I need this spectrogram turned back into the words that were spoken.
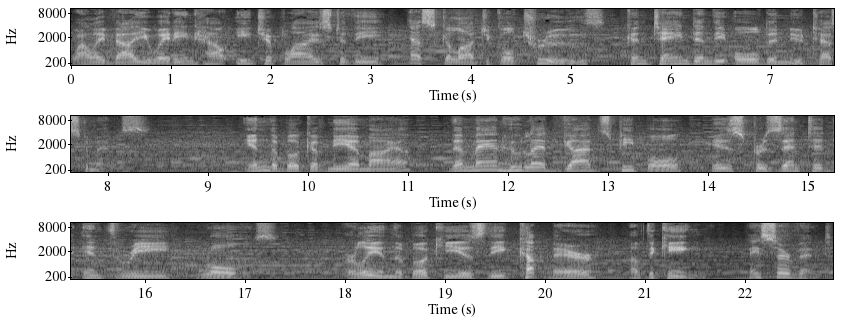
while evaluating how each applies to the eschatological truths contained in the Old and New Testaments. In the book of Nehemiah, the man who led God's people is presented in three roles. Early in the book, he is the cupbearer of the king, a servant.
